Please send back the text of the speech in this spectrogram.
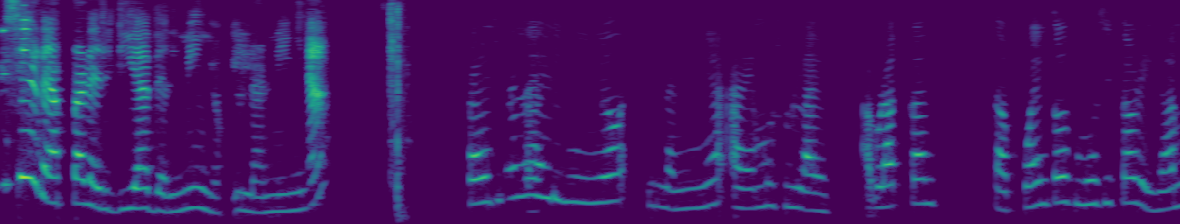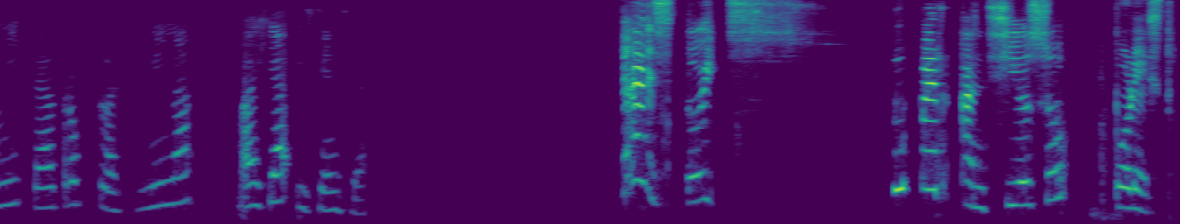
¿Qué será para el Día del Niño y la Niña? Para el Día del Niño y la Niña haremos un live. Habrá cantacuentos, música, origami, teatro, plastilina, magia y ciencia. Ya estoy súper ansioso por esto.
